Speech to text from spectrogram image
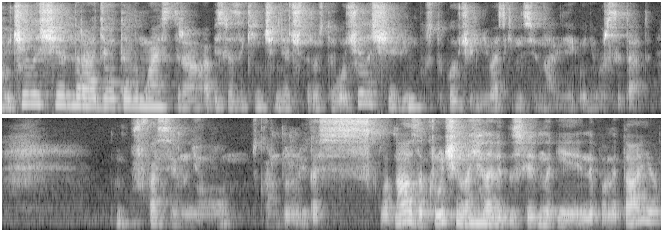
училище на радіотелемайстра, а після закінчення 14 училища він поступив в Чернівецький національний університет. Ну, Професія в нього, скажімо, дуже якась складна, закручена, я навіть дослівно і не пам'ятаю.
